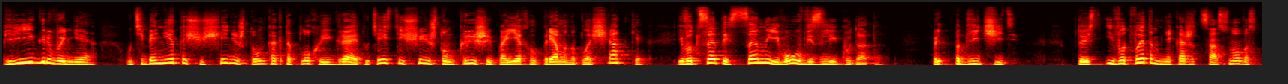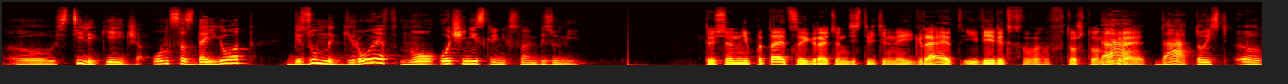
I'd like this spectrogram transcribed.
переигрывание, у тебя нет ощущения, что он как-то плохо играет. У тебя есть ощущение, что он крышей поехал прямо на площадке, и вот с этой сцены его увезли куда-то подлечить. То есть, и вот в этом, мне кажется, основа э, стиля Кейджа. Он создает безумных героев, но очень искренних в своем безумии. То есть он не пытается играть, он действительно играет и верит в, в то, что он да, играет. Да, то есть, э,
